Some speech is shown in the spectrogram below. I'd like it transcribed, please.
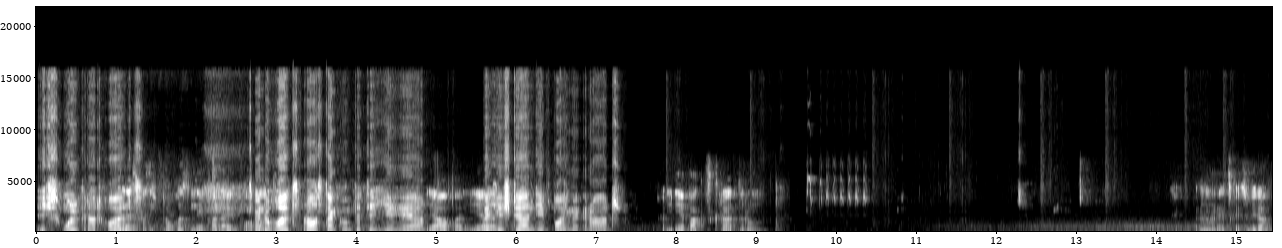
Ich hol grad Holz. Alles, was ich brauche, ist in dem Fall ein Bohrer. Wenn du Holz brauchst, dann komm bitte hierher. Ja, bei mir... Weil hier stören die Bäume gerade. Bei mir backt's gerade rum. Ah, jetzt geht's wieder.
